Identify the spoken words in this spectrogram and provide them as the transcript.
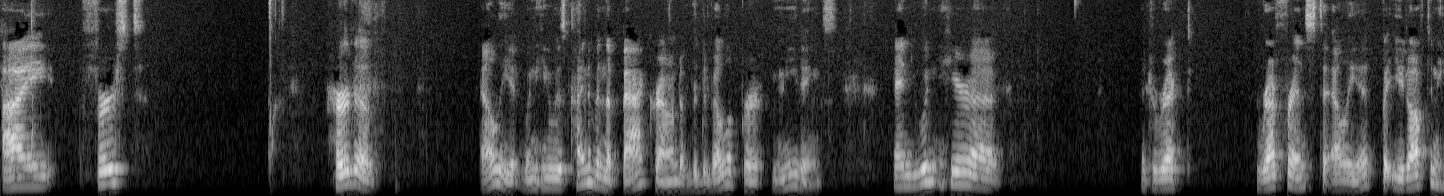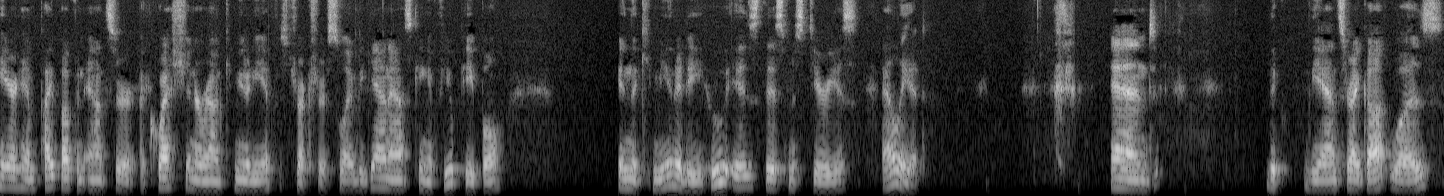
I first heard of Elliot when he was kind of in the background of the developer meetings and you wouldn't hear a, a direct reference to Elliot, but you'd often hear him pipe up and answer a question around community infrastructure. So I began asking a few people in the community, who is this mysterious Elliot? And the, the answer I got was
